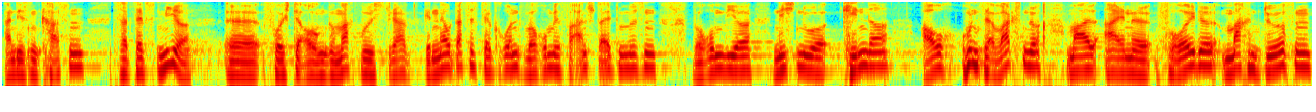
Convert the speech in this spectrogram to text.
an diesen Kassen. Das hat selbst mir äh, feuchte Augen gemacht, wo ich gesagt genau das ist der Grund, warum wir veranstalten müssen, warum wir nicht nur Kinder, auch uns Erwachsene mal eine Freude machen dürfen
